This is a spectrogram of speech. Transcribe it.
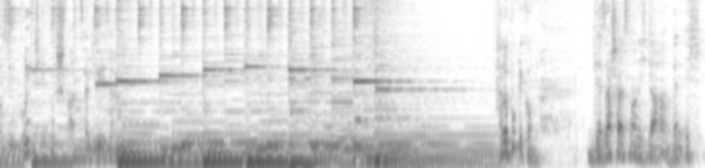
aus den Untiefen schwarzer Gläser. Hallo Publikum, der Sascha ist noch nicht da, denn ich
